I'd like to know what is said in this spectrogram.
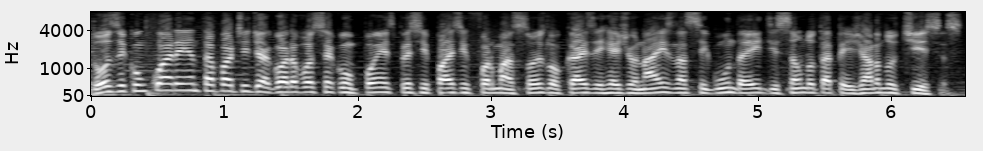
12 com 40, a partir de agora você acompanha as principais informações locais e regionais na segunda edição do Tapejara Notícias.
